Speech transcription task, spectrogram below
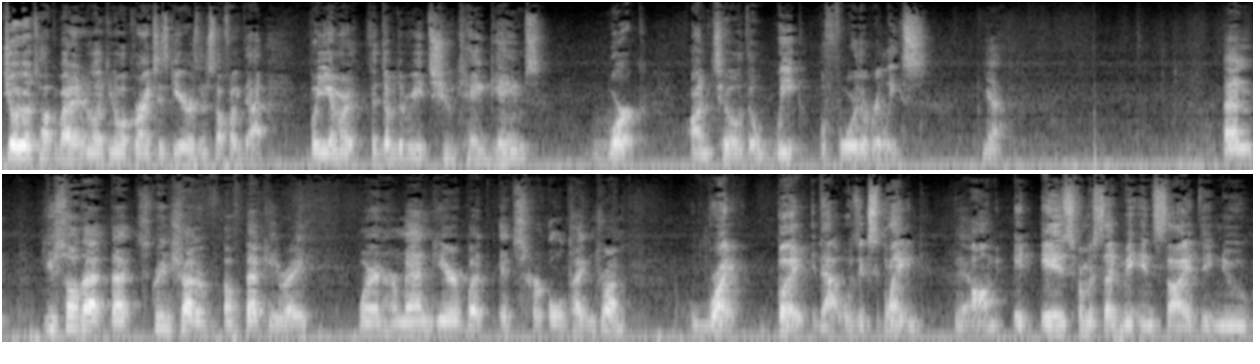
Joey will talk about it and like you know what grinds his gears and stuff like that. But you remember the WWE 2K games work until the week before the release. Yeah. And you saw that that screenshot of, of Becky, right? Wearing her man gear, but it's her old Titantron. Right, but that was explained. Yeah. Um, it is from a segment inside the new.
